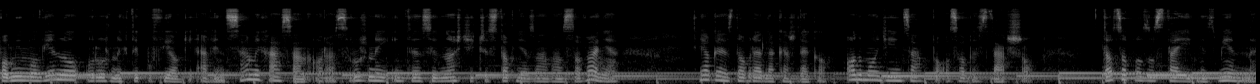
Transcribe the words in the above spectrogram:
Pomimo wielu różnych typów jogi, a więc samych asan oraz różnej intensywności czy stopnia zaawansowania, yoga jest dobra dla każdego, od młodzieńca po osobę starszą. To, co pozostaje niezmienne,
